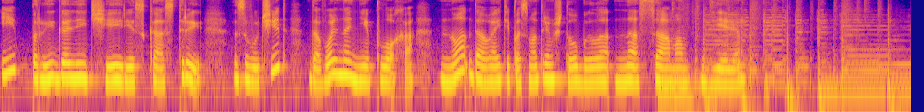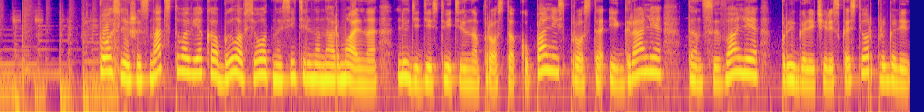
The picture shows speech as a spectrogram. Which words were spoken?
и прыгали через костры. Звучит довольно неплохо, но давайте посмотрим, что было на самом деле. После XVI века было все относительно нормально. Люди действительно просто купались, просто играли, танцевали, прыгали через костер, прыгали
